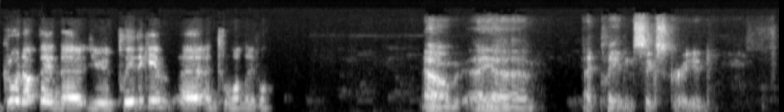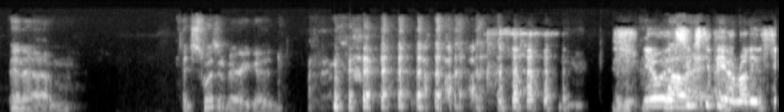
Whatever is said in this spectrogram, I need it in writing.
growing up, then uh, you played the game uh, until what level? Oh, I uh, I played in sixth grade, and um, I just wasn't very good. you know, well, it seems I, to be I, a running theme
